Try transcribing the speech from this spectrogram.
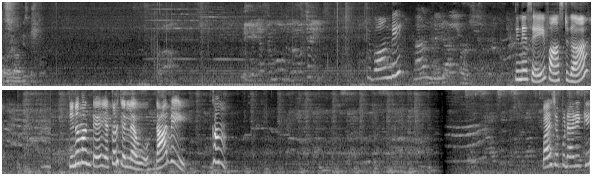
త్వరగా ఆఫీస్కి బాగుంది. తినేసేయి ఫాస్ట్గా. తినమంటే ఎక్కడికి వెళ్ళావు డార్వి కమ్. బాయ్ చెప్పు డాడీకి.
